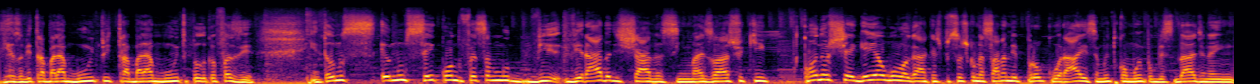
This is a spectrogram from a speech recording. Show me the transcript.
resolvi trabalhar muito e trabalhar muito pelo que eu fazia. Então eu não, eu não sei quando foi essa virada de chave, assim, mas eu acho que quando eu cheguei em algum lugar que as pessoas começaram a me procurar, isso é muito comum em publicidade, né? Em,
